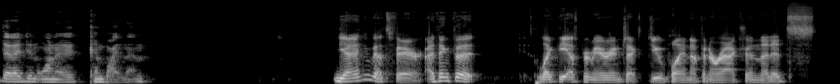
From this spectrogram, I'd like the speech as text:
that I didn't want to combine them. Yeah, I think that's fair. I think that like the Esper range decks do play enough interaction that it's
